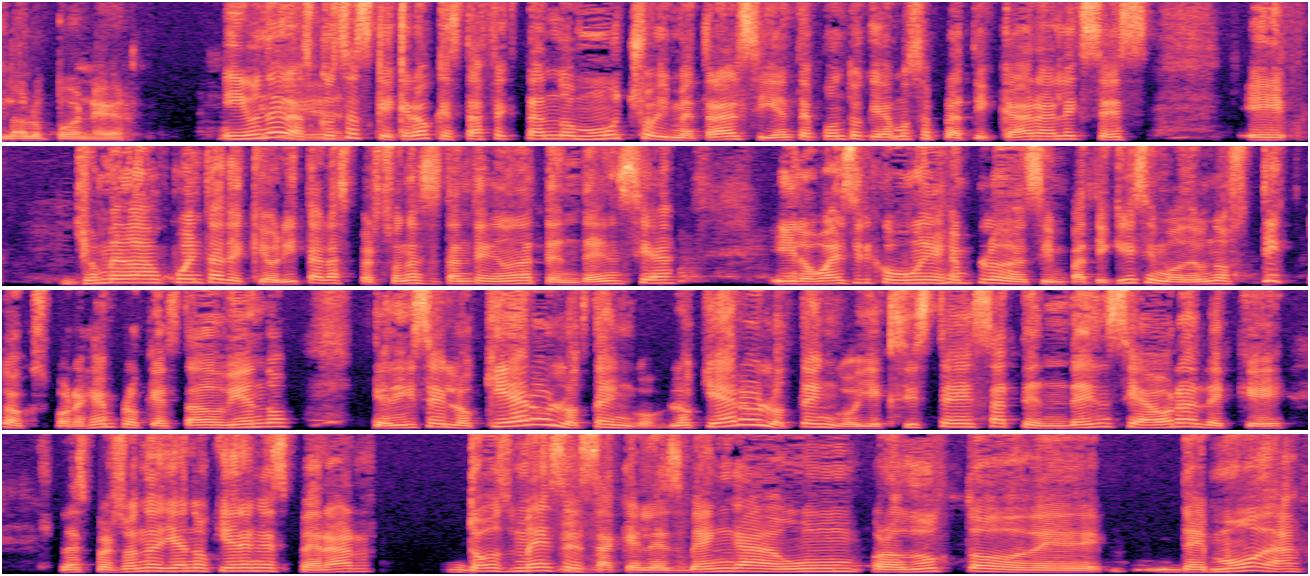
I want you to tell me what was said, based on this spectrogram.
no lo puedo negar. Y una de las cosas que creo que está afectando mucho y me trae el siguiente punto que vamos a platicar, Alex, es eh, yo me he dado cuenta de que ahorita las personas están teniendo una tendencia, y lo voy a decir como un ejemplo simpaticísimo de unos TikToks, por ejemplo, que he estado viendo, que dice, lo quiero, lo tengo, lo quiero, lo tengo. Y existe esa tendencia ahora de que las personas ya no quieren esperar dos meses a que les venga un producto de, de, moda,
